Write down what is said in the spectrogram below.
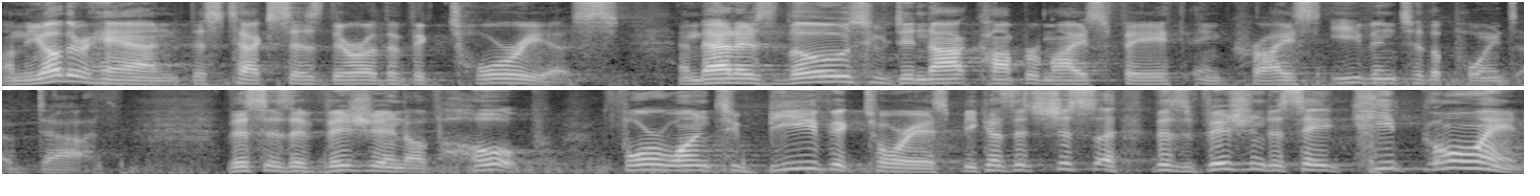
On the other hand, this text says there are the victorious, and that is those who did not compromise faith in Christ even to the point of death. This is a vision of hope for one to be victorious because it's just a, this vision to say, keep going,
